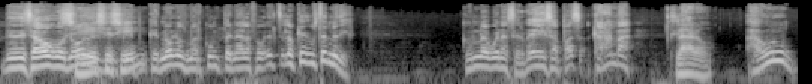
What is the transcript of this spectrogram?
de desahogo, ¿no? Sí, De- sí, sí. Que, que no nos marcó un penal a favor. Es lo que usted me diga. Con una buena cerveza, pasa. Caramba, Claro. a un,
